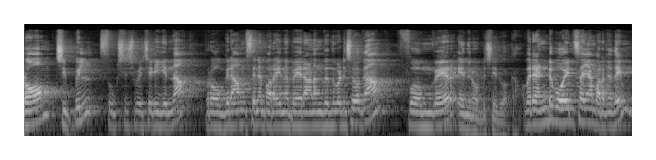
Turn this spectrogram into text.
റോം ചിപ്പിൽ സൂക്ഷിച്ചു വെച്ചിരിക്കുന്ന പ്രോഗ്രാംസിനെ പറയുന്ന പേരാണ് എന്തെന്ന് പഠിച്ചു വെക്കാം? ഫേംവെയർ എന്ന് നോട്ട് ചെയ്തു വെക്കാം. അപ്പൊ രണ്ട് പോയിന്റ്സാണ് ഞാൻ പറഞ്ഞത്.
